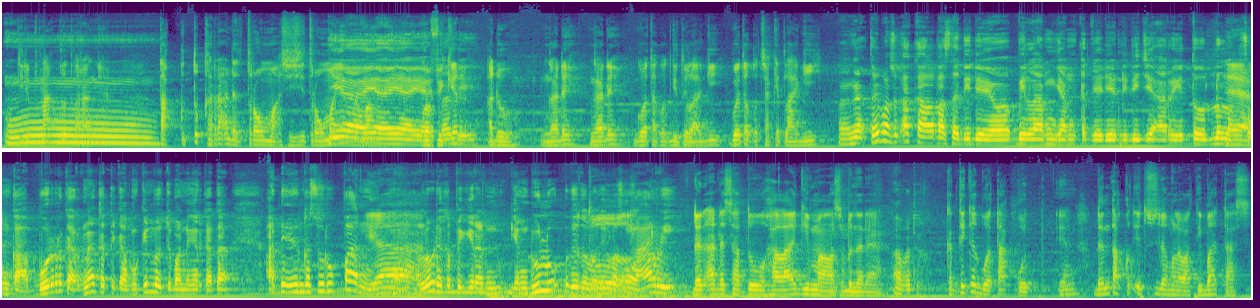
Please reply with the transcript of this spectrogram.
jadi penakut orangnya takut tuh karena ada trauma sisi trauma Iya, yang memang iya, iya, iya, gue pikir tadi. aduh nggak deh nggak deh gue takut gitu lagi gue takut sakit lagi Enggak, tapi masuk akal pas tadi dia bilang yang kejadian di DJR itu lu Iya. langsung kabur karena ketika mungkin lu cuma dengar kata ada yang kesurupan. Iya. Nah, lu udah kepikiran yang dulu gitu loh, jadi langsung lari. dan ada satu hal lagi mal sebenarnya Apa tuh? ketika gue takut ya Hmm. dan takut itu sudah melewati batas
